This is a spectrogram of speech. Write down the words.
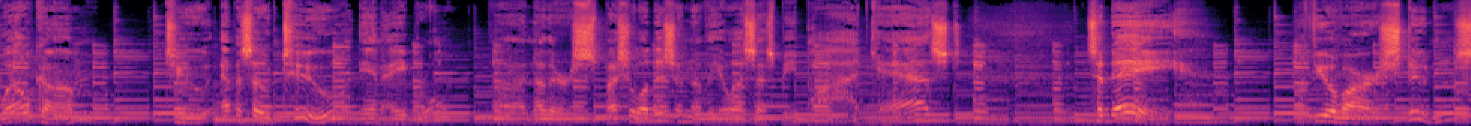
welcome to episode two in April, uh, another special edition of the OSSB podcast. Today, a few of our students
